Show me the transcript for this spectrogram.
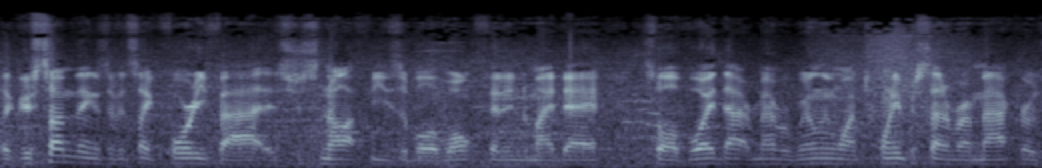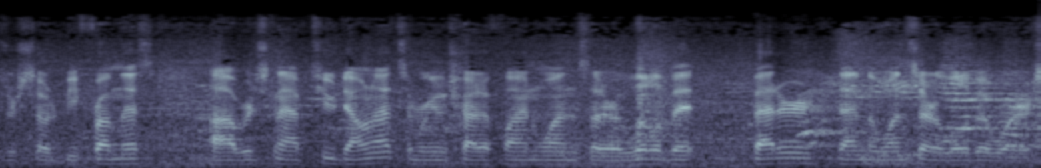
Like there's some things, if it's like 40 fat, it's just not feasible. It won't fit into my day. So I'll avoid that. Remember, we only want 20% of our macros or so to be from this. Uh, we're just gonna have two donuts and we're gonna try to find ones that are a little bit better than the ones that are a little bit worse.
